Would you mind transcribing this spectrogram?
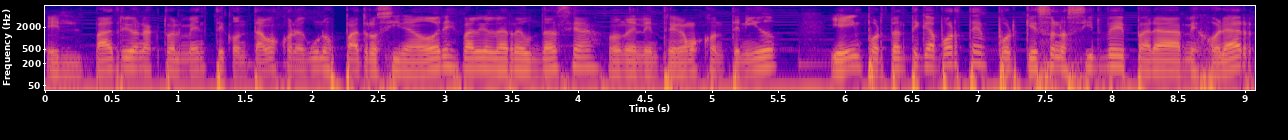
el, Patreon actualmente, contamos con algunos patrocinadores, valga la redundancia, donde le entregamos contenido. Y es importante que aporten porque eso nos sirve para mejorar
